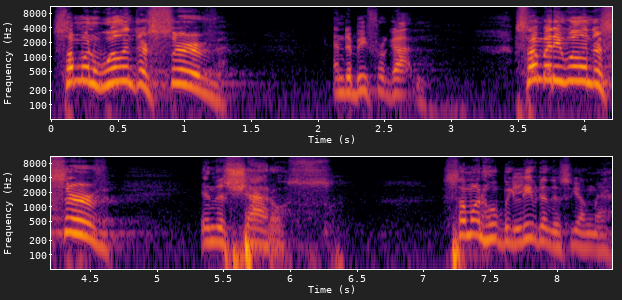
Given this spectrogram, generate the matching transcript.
Someone willing to serve and to be forgotten. Somebody willing to serve in the shadows. Someone who believed in this young man.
